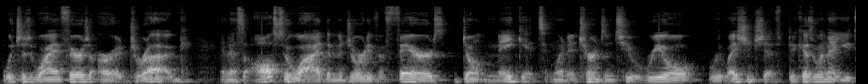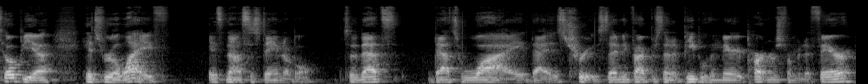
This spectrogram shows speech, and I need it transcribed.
which is why affairs are a drug and that's also why the majority of affairs don't make it when it turns into real relationships. Because when that utopia hits real life, it's not sustainable. So that's that's why that is true. 75% of people who marry partners from an affair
